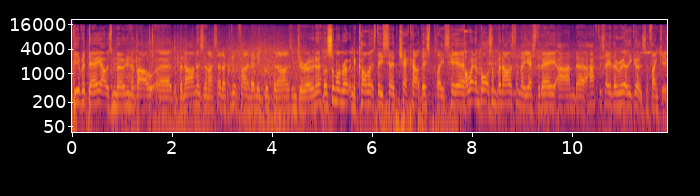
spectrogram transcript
The other day I was moaning about uh, the bananas and I said I couldn't find any good bananas in Girona. But someone wrote in the comments, they said check out this place here. I went and bought some bananas from there yesterday and uh, I have to say they're really good, so thank you.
